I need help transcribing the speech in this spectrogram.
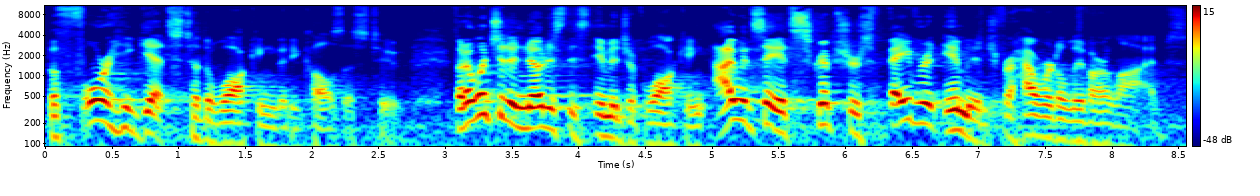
before he gets to the walking that he calls us to. But I want you to notice this image of walking. I would say it's Scripture's favorite image for how we're to live our lives.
